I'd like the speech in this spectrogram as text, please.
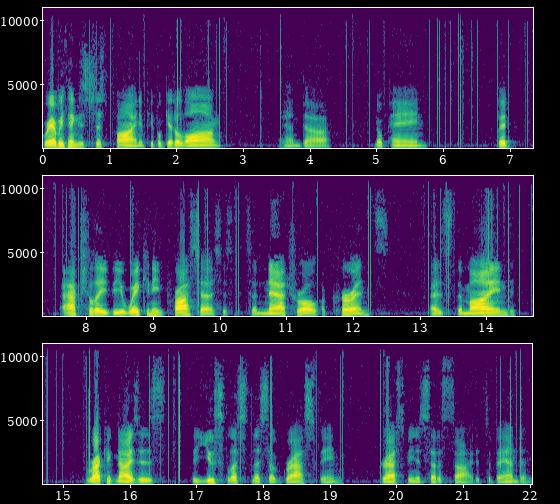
where everything is just fine and people get along and uh, no pain. But actually, the awakening process is it's a natural occurrence as the mind recognizes the uselessness of grasping. Grasping is set aside, it's abandoned.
